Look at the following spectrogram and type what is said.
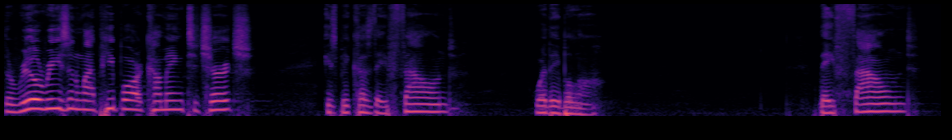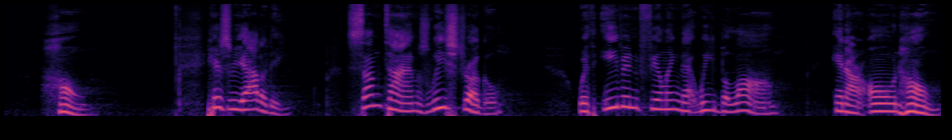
The real reason why people are coming to church is because they found where they belong. They found home. Here's reality sometimes we struggle with even feeling that we belong in our own home,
